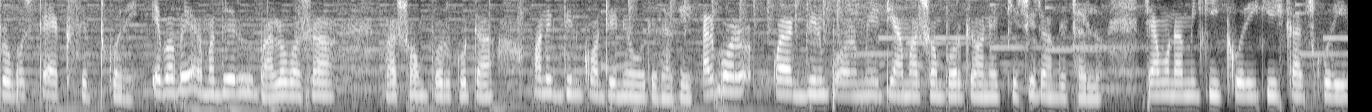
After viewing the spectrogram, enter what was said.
প্রপোজটা অ্যাকসেপ্ট করে। এভাবে আমাদের ভালোবাসা বা সম্পর্কটা অনেক দিন কন্টিনিউ হতে থাকে। তারপর কয়েকদিন পর মেয়েটি আমার সম্পর্কে অনেক কিছু জানতে চাইলো। যেমন আমি কি করি, কি কাজ করি।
